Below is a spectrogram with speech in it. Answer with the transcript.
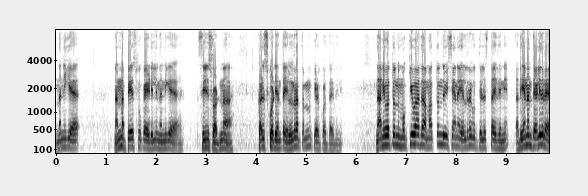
ನನಗೆ ನನ್ನ ಫೇಸ್ಬುಕ್ ಐ ಡಿಲಿ ನನಗೆ ಸ್ಕ್ರೀನ್ಶಾಟ್ನ ಕಳಿಸ್ಕೊಡಿ ಅಂತ ಎಲ್ಲರ ಹತ್ರನೂ ಕೇಳ್ಕೊಳ್ತಾ ಇದ್ದೀನಿ. ನಾನಿವತ್ತೊಂದು ಮುಖ್ಯವಾದ ಮತ್ತೊಂದು ವಿಷಯನ ಎಲ್ರಿಗೂ ತಿಳಿಸ್ತಾ ಇದ್ದೀನಿ. ಅದೇನಂತ ಹೇಳಿದರೆ,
